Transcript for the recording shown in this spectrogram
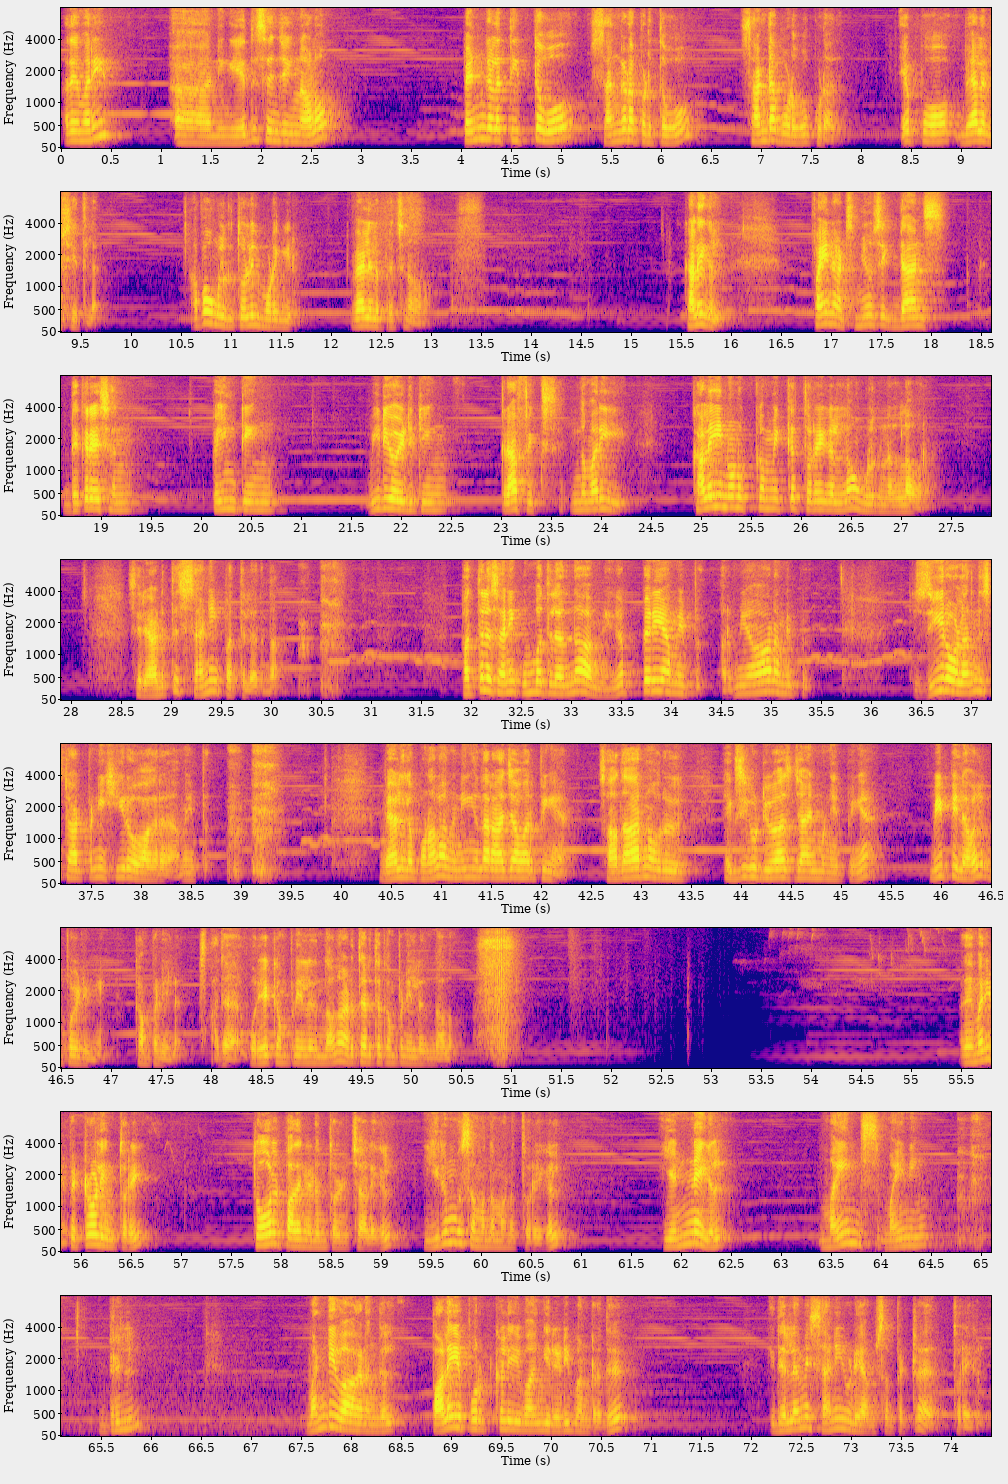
அதே மாதிரி நீங்கள் எது செஞ்சீங்கனாலும் பெண்களை திட்டவோ சங்கடப்படுத்தவோ சண்டை போடவோ கூடாது. எப்போ? வேலை விஷயத்தில். அப்போ உங்களுக்கு தொழில் முடங்கிடும் வேலையில் பிரச்சனை வரும். கலைகள். Fine arts music dance decoration painting video editing graphics இந்த மாதிரி கலை நுணுக்கம் மிக்க துறைகள்லாம் உங்களுக்கு நல்லா வரும். சரி அடுத்து சனி பத்துல இருந்தா. பத்துல சனி கும்பத்துல இருந்தா மிகப்பெரிய அமைப்பு அருமையான அமைப்பு. ஜீரோல இருந்து ஸ்டார்ட் பண்ணி ஹீரோ ஆகிற அமைப்பு. வேலையில போனாலும் அங்க நீங்க தான் ராஜாவா இருப்பீங்க. சாதாரண ஒரு எக்ஸிக்யூட்டிவா ஜாயின் பண்ணியிருப்பீங்க விபி லெவலுக்கு போயிடுவீங்க கம்பெனியில் அதை ஒரே கம்பெனியில் இருந்தாலும் அடுத்தடுத்த கம்பெனியில் இருந்தாலும். அதே மாதிரி பெட்ரோலியம் துறை. தோல் பதனிடும் தொழிற்சாலைகள் இரும்பு சம்பந்தமான துறைகள் எண்ணெய்கள் மைன்ஸ் மைனிங் ட்ரில் வண்டி வாகனங்கள் பழைய பொருட்களை வாங்கி ரெடி பண்ணுறது இது எல்லாமே சனியுடைய அம்சம் பெற்ற துறைகள்.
